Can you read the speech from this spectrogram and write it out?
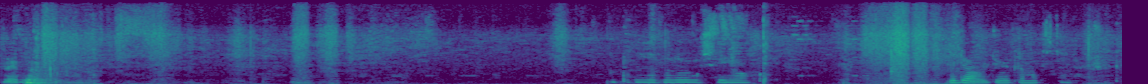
Şuraya bir Burada böyle bir şey yok. Bir daha video izlemek istemiyorum çünkü.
